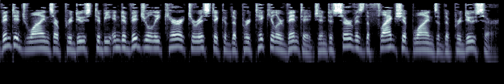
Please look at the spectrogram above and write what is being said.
vintage wines are produced to be individually characteristic of the particular vintage and to serve as the flagship wines of the producer.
